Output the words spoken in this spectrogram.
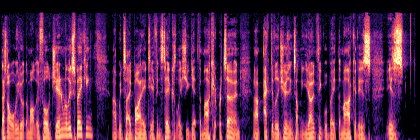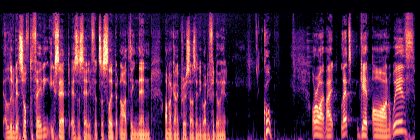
That's not what we do at the Motley Fool. Generally speaking, uh, we'd say buy an ETF instead because at least you get the market return. Um, actively choosing something you don't think will beat the market is is a little bit self defeating. Except, as I said, if it's a sleep at night thing, then I'm not going to criticize anybody for doing it. Cool. All right, mate. Let's get on with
